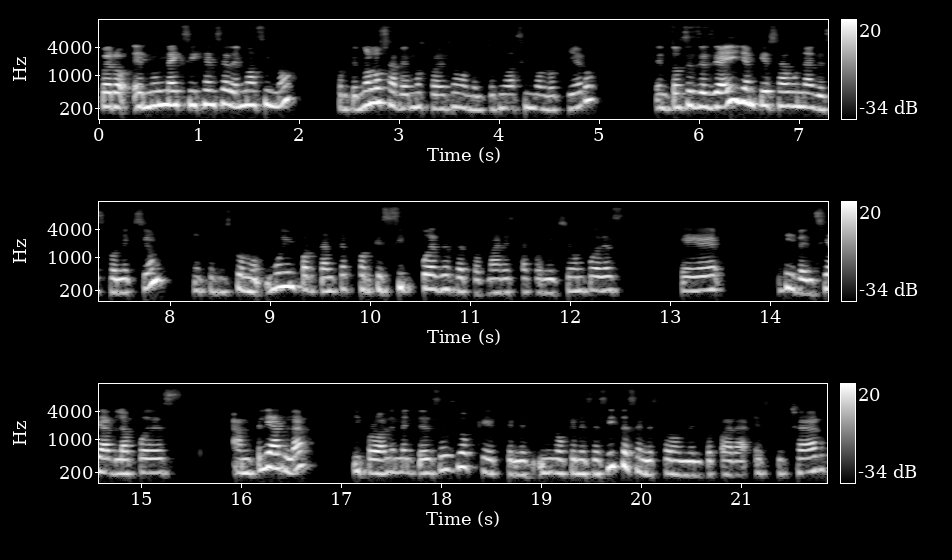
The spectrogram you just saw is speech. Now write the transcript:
pero en una exigencia de no así no, porque no lo sabemos, pero ese momento no así no lo quiero, entonces, desde ahí ya empieza una desconexión. Entonces, como muy importante porque sí puedes retomar esta conexión, puedes eh, vivenciarla, puedes ampliarla y probablemente eso es lo que, lo que necesites en este momento para escuchar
